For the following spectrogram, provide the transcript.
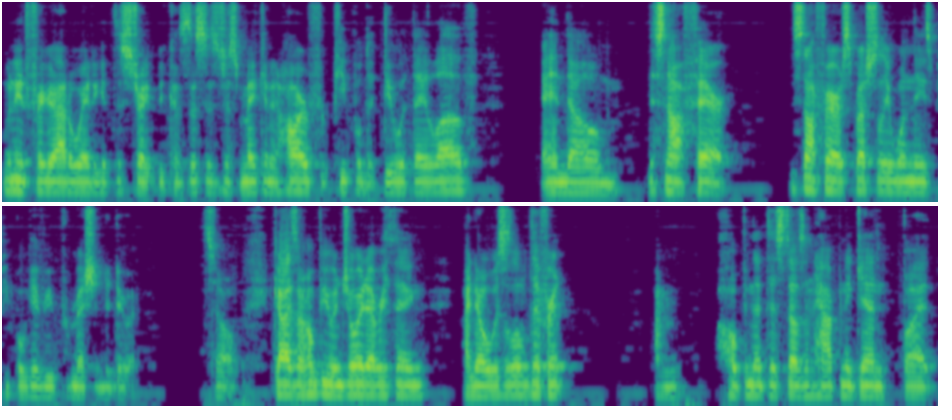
We need to figure out a way to get this straight because this is just making it hard for people to do what they love, and um, it's not fair. It's not fair, especially when these people give you permission to do it. So, guys, I hope you enjoyed everything. I know it was a little different. I'm hoping that this doesn't happen again, but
